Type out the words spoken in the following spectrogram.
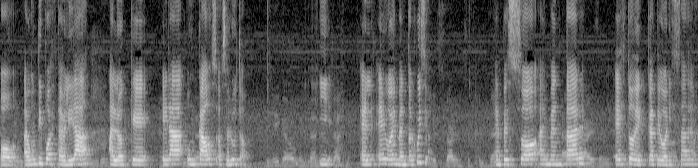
o algún tipo de estabilidad a lo que era un caos absoluto. Y el ego inventó el juicio. Empezó a inventar esto de categorizar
